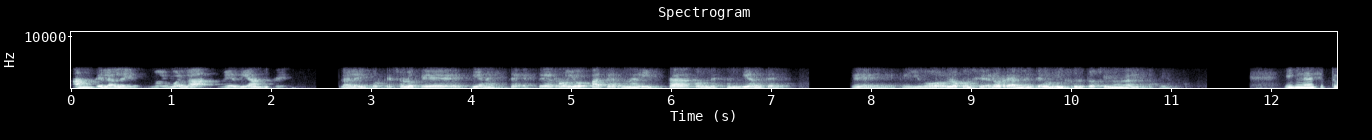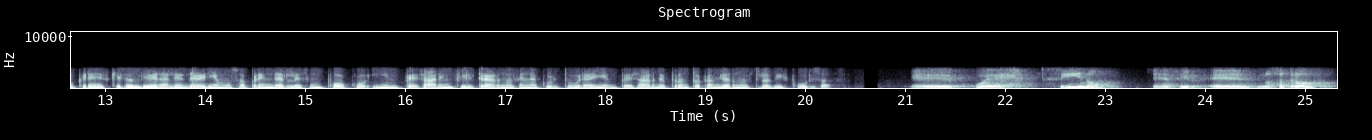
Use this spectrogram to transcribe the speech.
ante la ley, no igualdad mediante la ley, porque eso es lo que tiene este, este rollo paternalista, condescendiente, que yo lo considero realmente un insulto si lo analizas bien. Ignacio, ¿tú crees que los liberales deberíamos aprenderles un poco y empezar a infiltrarnos en la cultura y empezar de pronto a cambiar nuestros discursos? Eh, pues sí y no. Es decir, eh, nosotros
